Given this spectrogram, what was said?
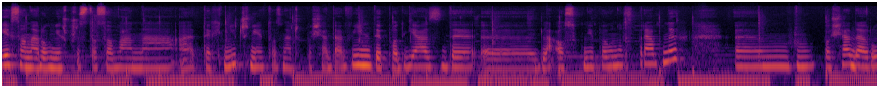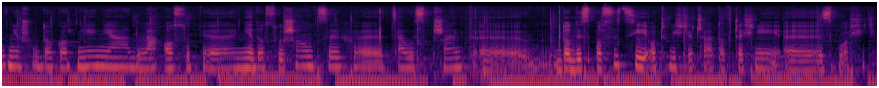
Jest ona również przystosowana technicznie, to znaczy posiada windy, podjazdy dla osób niepełnosprawnych. Posiada również udogodnienia dla osób e, niedosłyszących, e, cały sprzęt e, do dyspozycji. Oczywiście trzeba to wcześniej zgłosić.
